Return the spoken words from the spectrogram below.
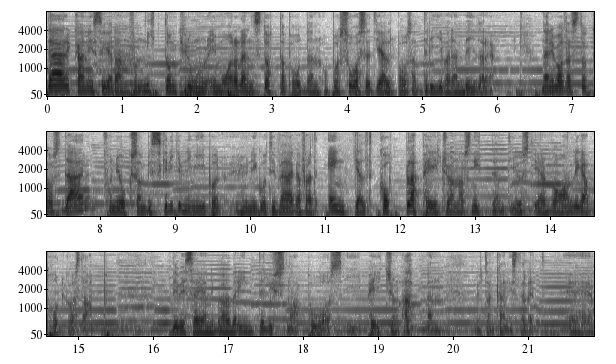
Där kan ni sedan från 19 kronor i månaden stötta podden och på så sätt hjälpa oss att driva den vidare. När ni valt att stötta oss där får ni också en beskrivning i på hur ni går tillväga för att enkelt koppla Patreon-avsnitten till just er vanliga podcast-app. Det vill säga, ni behöver inte lyssna på oss i Patreon-appen, utan kan istället eh,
